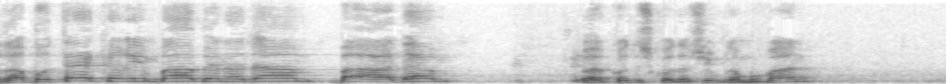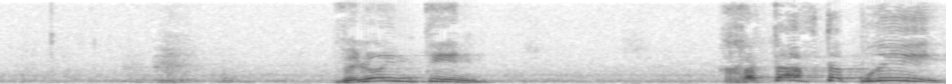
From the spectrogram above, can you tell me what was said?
רבותיי היקרים, בא הבן אדם, בא האדם, שהוא היה קודש קודשים כמובן, ולא המתין. חטף את הפרי.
